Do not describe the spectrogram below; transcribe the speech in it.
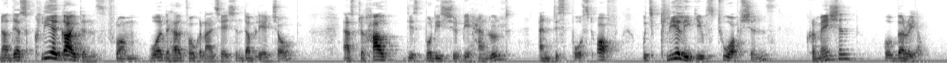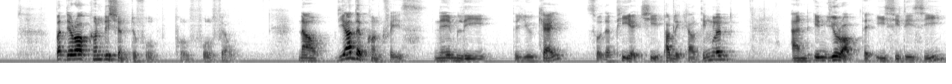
Now, there's clear guidance from World Health Organization, WHO, as to how these bodies should be handled and disposed of, which clearly gives two options, cremation or burial. But there are conditions to fulfill fulfill. Now, the other countries, namely the UK, so the PHE, Public Health England, and in Europe, the ECDC,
